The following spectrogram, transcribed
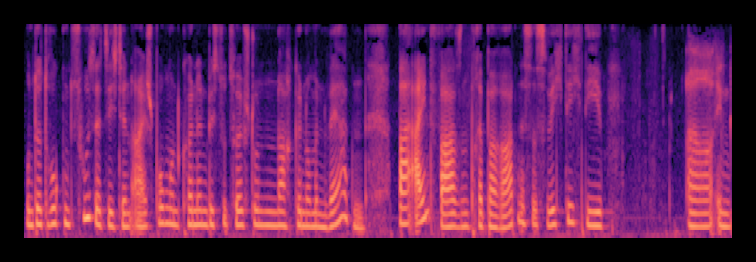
unterdrücken zusätzlich den Eisprung und können bis zu zwölf Stunden nachgenommen werden. Bei Einphasenpräparaten ist es wichtig, die äh, in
